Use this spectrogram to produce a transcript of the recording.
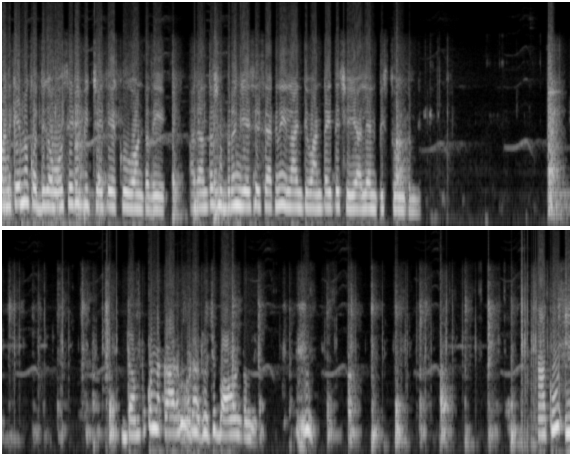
మనకేమో కొద్దిగా ఓసిడి పిచ్చి అయితే ఎక్కువగా ఉంటది. అదంతా శుభ్రం చేసేసాకనే ఇలాంటి వంట అయితే చేయాలి అనిపిస్తూ ఉంటుంది. దంపుకున్న కారం కూడా రుచి బాగుంటుంది. నాకు ఈ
